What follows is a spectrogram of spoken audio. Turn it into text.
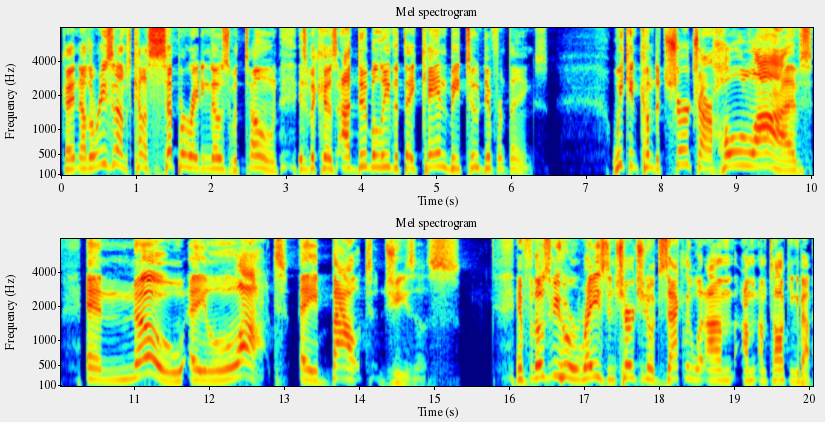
Okay, now the reason I'm kind of separating those with tone is because I do believe that they can be two different things. We can come to church our whole lives and know a lot about Jesus. And for those of you who are raised in church, you know exactly what I'm, I'm, I'm, talking about.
